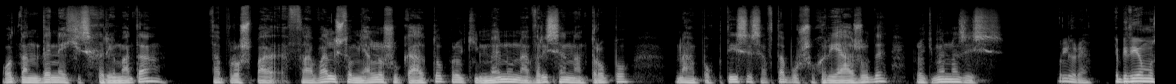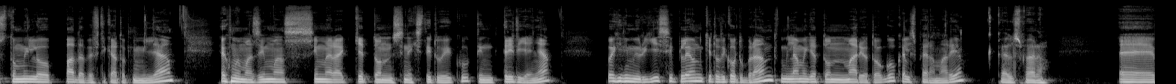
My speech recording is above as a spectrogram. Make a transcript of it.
Όταν δεν έχεις χρήματα, θα, προσπα... θα βάλεις το μυαλό σου κάτω προκειμένου να βρεις έναν τρόπο να αποκτήσεις αυτά που σου χρειάζονται προκειμένου να ζήσεις. Πολύ ωραία. Επειδή όμως το μήλο πάντα πέφτει κάτω από τη μιλιά, έχουμε μαζί μας σήμερα και τον συνεχιστή του οίκου, την τρίτη γενιά, που έχει δημιουργήσει πλέον και το δικό του brand. Μιλάμε για τον Μάριο Τόγκο. Καλησπέρα, Μάρια. Καλησπέρα. Ε,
